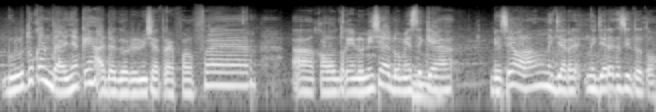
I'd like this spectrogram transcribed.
Dulu tuh kan banyak ya ada Garuda Indonesia Travel Fair. Eh, kalau untuk Indonesia domestik ya biasanya orang ngejar ngejar ke situ tuh.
